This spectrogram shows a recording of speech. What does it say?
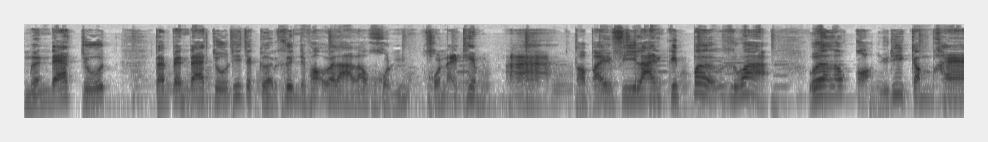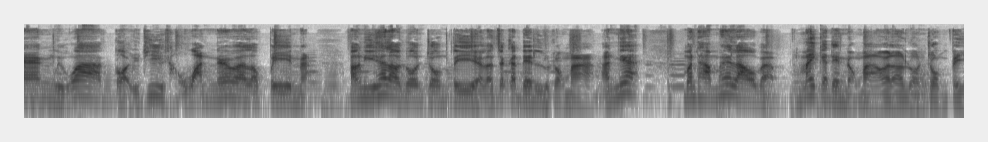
เหมือนแดดจูดแต่เป็นแดดจูดที่จะเกิดขึ้นเฉพาะเวลาเราขนขนไอเทม อ่า ต่อไปฟรีไลน์กริปเปอร์ก็คือว่า เวลาเราเกาะอยู่ที่กำแพงหรือว่าเกาะอยู่ที่เถาวันเนี่ยเวลาเราปีนอะ บางทีถ้าเราโดนโจมตีอะเราจะกระเด็นหลุดออกมา อันเนี้ยมันทำให้เราแบบไม่กระเด็นออกมาเวลาโดนโจมตี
